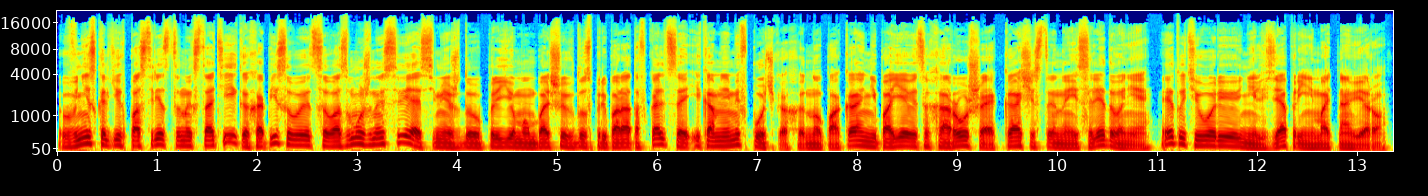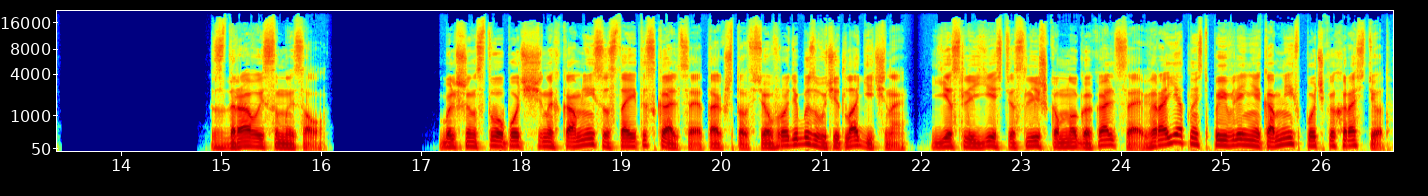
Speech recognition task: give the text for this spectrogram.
В нескольких посредственных статейках описывается возможная связь между приемом больших доз препаратов кальция и камнями в почках, но пока не появится хорошее, качественное исследование, эту теорию нельзя принимать на веру. Здравый смысл. Большинство почечных камней состоит из кальция, так что все вроде бы звучит логично. Если есть слишком много кальция, вероятность появления камней в почках растет.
